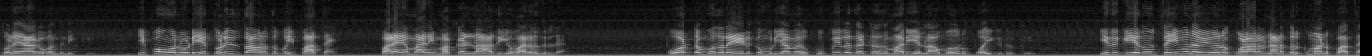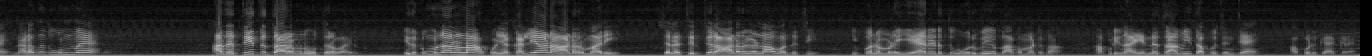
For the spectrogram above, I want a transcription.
துணையாக வந்து நிற்கி இப்போ உன்னுடைய தொழில் ஸ்தாபனத்தை போய் பார்த்தேன். பழைய மாதிரி மக்கள்லாம் அதிகம் வர்றதில்லை. போட்ட முதலை எடுக்க முடியாமல் குப்பையில் தட்டுறது மாதிரி எல்லா முதலும் போய்கிட்டு இருக்கு. இதுக்கு எதுவும் செய்வன விவன கோளாறு நடந்திருக்குமான்னு பார்த்தேன். நடந்தது உண்மை. அதை தீர்த்து தாரம்னு உத்தரவாயிருக்கு. இதுக்கு முன்னாலெல்லாம் கொஞ்சம் கல்யாண ஆர்டர் மாதிரி சில சிற்சில ஆர்டர்கள்லாம் வந்துச்சு. இப்போ நம்மளை ஏறெடுத்து ஒரு பார்க்க மாட்டேங்கான் அப்படி நான் என்ன சாமி தப்பு செஞ்சேன்? அப்படின்னு கேட்குறேன்.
